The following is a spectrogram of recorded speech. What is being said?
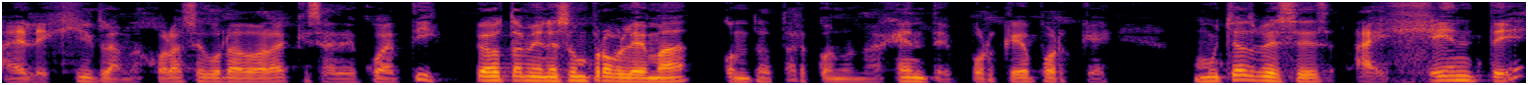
a elegir la mejor aseguradora que se adecue a ti. Pero también es un problema contratar con un agente. ¿Por qué? Porque muchas veces hay gente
